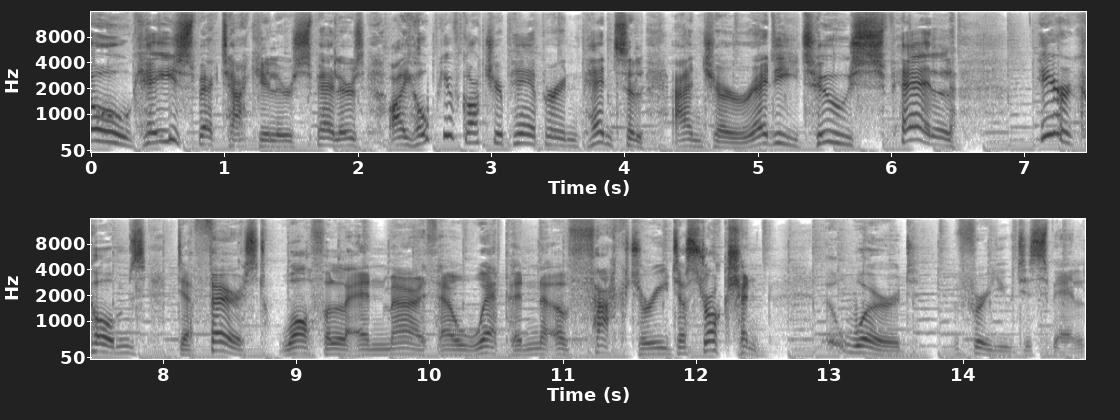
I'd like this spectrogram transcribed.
Okay, spectacular spellers, I hope you've got your paper and pencil and you're ready to spell. Here comes the first Waffle and Martha weapon of factory destruction. Word for you to spell.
